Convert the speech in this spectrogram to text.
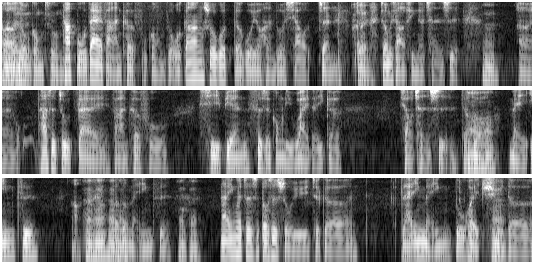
呃，在那边工作吗？他不在法兰克福工作。我刚刚说过，德国有很多小镇，对，中小型的城市。嗯，呃，他是住在法兰克福西边四十公里外的一个小城市，叫做美因兹啊，叫做美因兹。OK，那因为这是都是属于这个莱茵美因都会区的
